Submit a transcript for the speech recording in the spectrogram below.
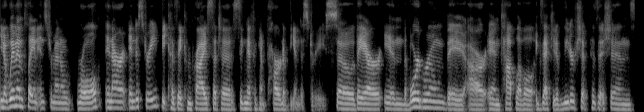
you know, women play an instrumental role in our industry because they comprise such a significant part of the industry. So they are in the boardroom, they are in top level executive leadership positions.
